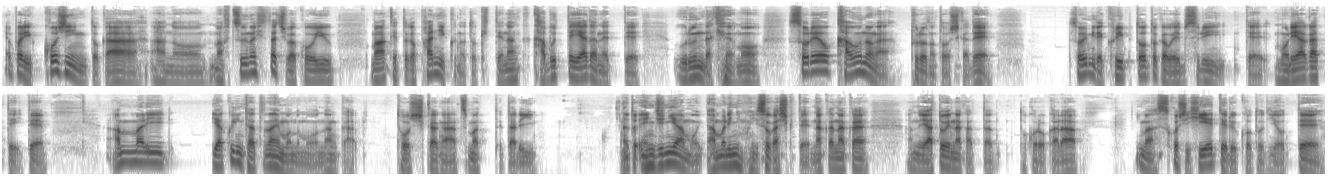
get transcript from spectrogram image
やっぱり個人とか、あの、まあ、普通の人たちはこういうマーケットがパニックの時ってなんか被って嫌だねって売るんだけども、それを買うのがプロの投資家で、そういう意味でクリプトとか Web3 って盛り上がっていて、あんまり役に立たないものもなんか投資家が集まってたり、あとエンジニアもあまりにも忙しくて、なかなかあの雇えなかったところから、今少し冷えてることによって、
